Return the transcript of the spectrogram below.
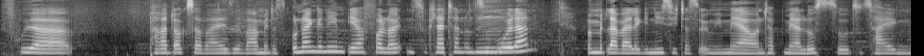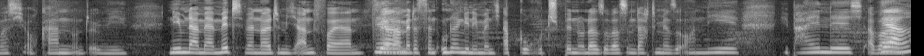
früher paradoxerweise war mir das unangenehm, eher vor Leuten zu klettern und zu Mhm. bouldern. Und mittlerweile genieße ich das irgendwie mehr und habe mehr Lust, so zu zeigen, was ich auch kann und irgendwie nehme da mehr mit, wenn Leute mich anfeuern. Früher Ja. war mir das dann unangenehm, wenn ich abgerutscht bin oder sowas und dachte mir so, oh nee, wie peinlich. Aber Ja.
